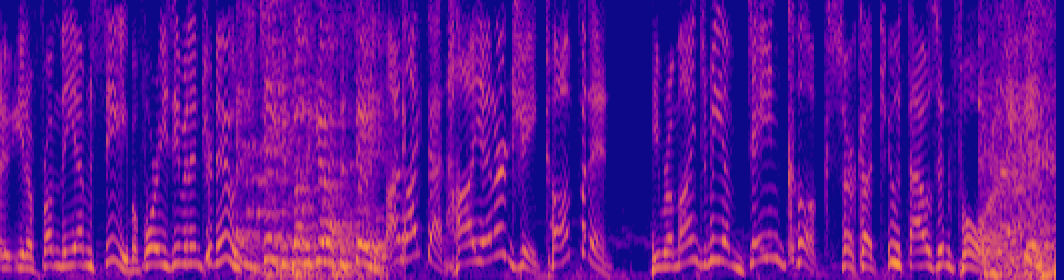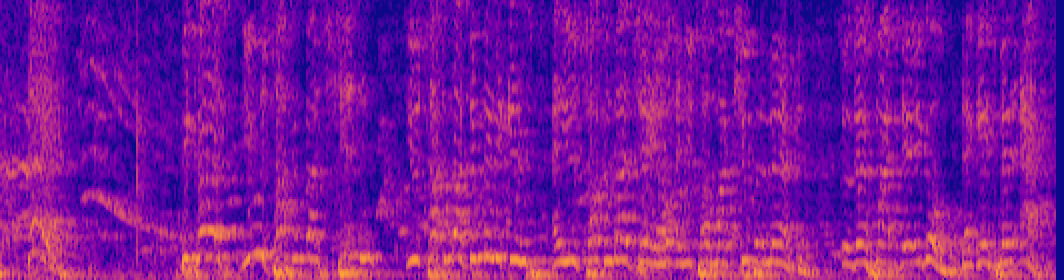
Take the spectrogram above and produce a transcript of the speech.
You know, from the MC before he's even introduced. Take it, brother. Get off the stage. I like that. High energy, confident. He reminds me of Dane Cook circa 2004. Like this. Hey! Because you was talking about shitting, you was talking about Dominicans, and you was talking about jail, and you talking about Cuban American. So there's my, there you go. That gives me an act.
